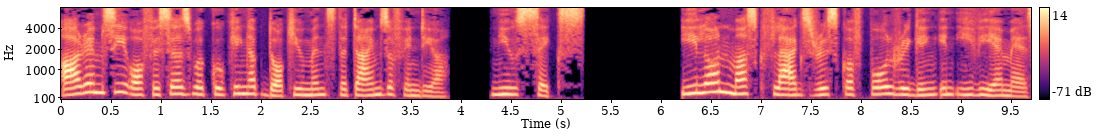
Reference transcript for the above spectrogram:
RMC officers were cooking up documents The Times of India. News 6. Elon Musk flags risk of poll rigging in EVMS.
